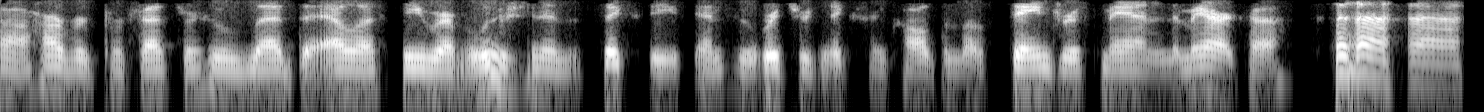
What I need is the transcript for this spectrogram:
uh, Harvard professor who led the LSD revolution in the 60s and who Richard Nixon called the most dangerous man in America.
